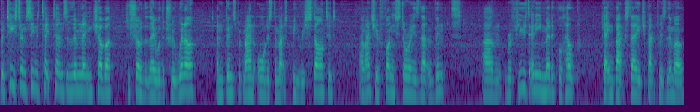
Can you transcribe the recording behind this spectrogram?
Batista and Cena take turns eliminating each other to show that they were the true winner, and Vince McMahon orders the match to be restarted. Um, actually, a funny story is that Vince um, refused any medical help getting backstage back to his limo,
